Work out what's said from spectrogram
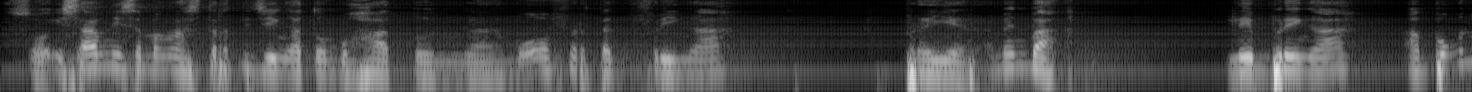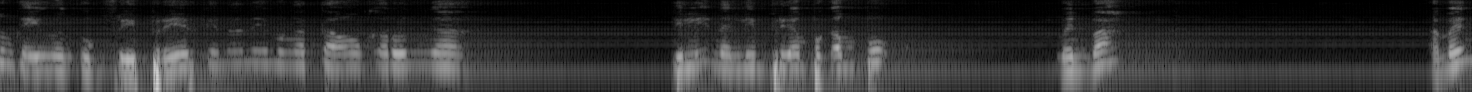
So isa ni sa mga strategy nga atong buhaton nga mo-offer tag free nga prayer. Amen ba? Libre nga. Ang punong kaingon kog free prayer kay na mga tao karon nga Dili na libre ang pag-ampo. Amen ba? Amen?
